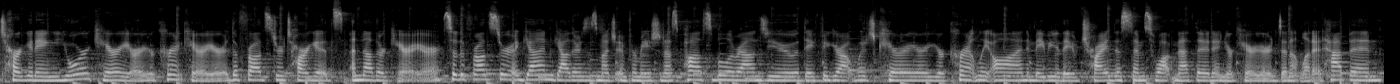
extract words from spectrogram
targeting your carrier, your current carrier, the fraudster targets another carrier. So the fraudster again gathers as much information as possible around you. They figure out which carrier you're currently on. Maybe they've tried the SIM swap method and your carrier didn't let it happen.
